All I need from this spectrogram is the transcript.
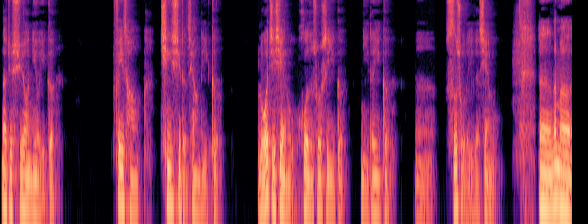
那就需要你有一个非常清晰的这样的一个逻辑线路，或者说是一个你的一个嗯思索的一个线路。嗯，那么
